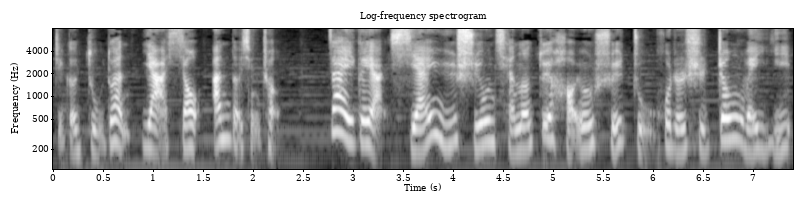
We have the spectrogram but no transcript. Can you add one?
这个阻断亚硝胺的形成。再一个呀，咸鱼食用前呢最好用水煮或者是蒸为宜，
